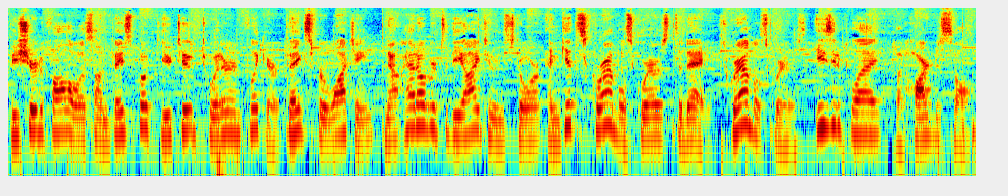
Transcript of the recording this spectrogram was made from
Be sure to follow us on Facebook, YouTube, Twitter, and Flickr. Thanks for watching. Now head over to the iTunes store and get Scramble Squares today. Scramble Squares, easy to play, but hard to solve.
